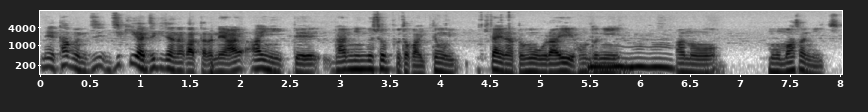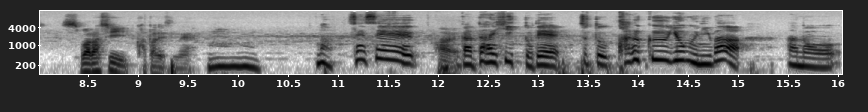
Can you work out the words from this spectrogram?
ね、多分じ、時期が時期じゃなかったらね、会い会いに行って、ランニングショップとか行っても行きたいなと思うぐらい、本当に、あの、もうまさに素晴らしい方ですね。うんうんまあ、先生はい。が大ヒットで、ちょっと軽く読むには、あの、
